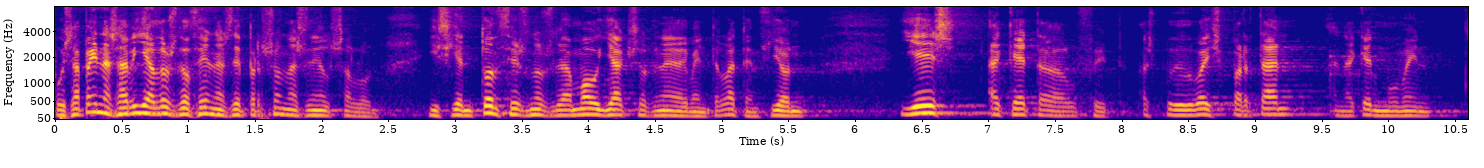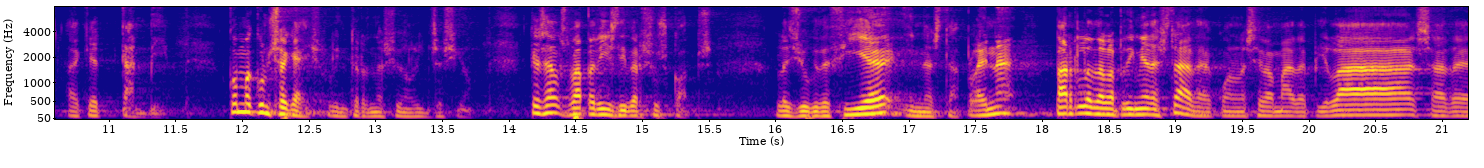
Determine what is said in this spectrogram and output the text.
pues apenas había dos docenas de personas en el salón. Y si entonces nos llamó ya extraordinariamente la atención, i és aquest el fet. Es produeix, per tant, en aquest moment, aquest canvi. Com aconsegueix la internacionalització? Casals va París diversos cops. La geografia, i n'està plena, parla de la primera estada, quan la seva mà de Pilar s'ha de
